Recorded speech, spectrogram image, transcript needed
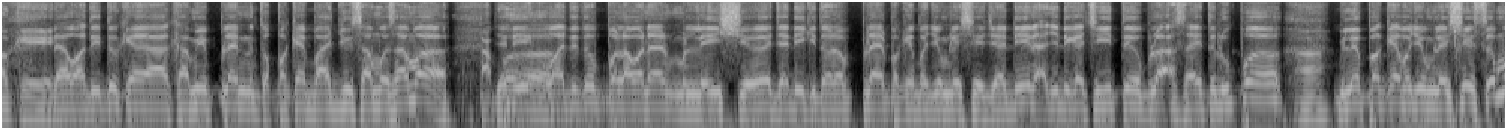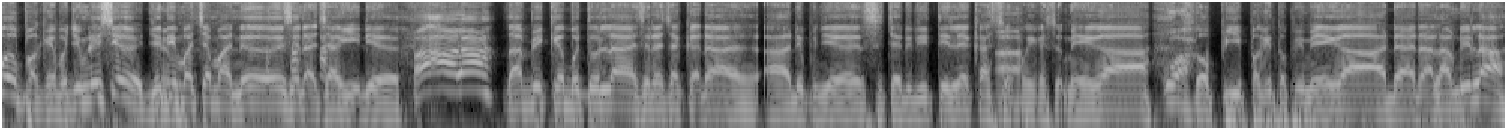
Okey. Dan waktu itu kami plan untuk pakai baju sama-sama Tak Jadi apa. waktu itu perlawanan Malaysia Jadi kita orang plan pakai baju Malaysia Jadi nak jadikan cerita pula Saya terlupa Ah. Bila pakai baju Malaysia Semua pakai baju Malaysia Jadi macam mana saya nak cari dia Ah lah tapi kebetulan saya dah cakap dah uh, dia punya secara detailnya kasut Ah. pakai kasut merah, Wah. topi pakai topi merah dan alhamdulillah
